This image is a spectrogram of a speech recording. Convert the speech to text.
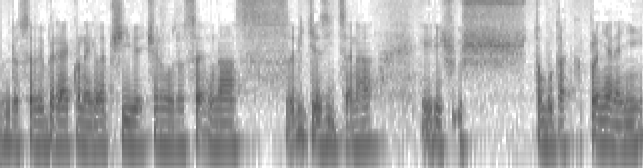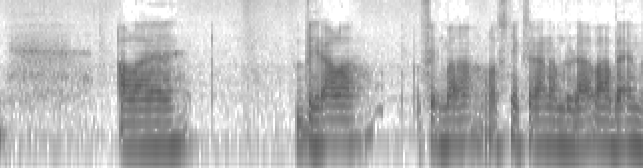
kdo se vybere jako nejlepší, většinou zase u nás vítězí cena, i když už tomu tak plně není. Ale vyhrála firma, vlastně, která nám dodává BMW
